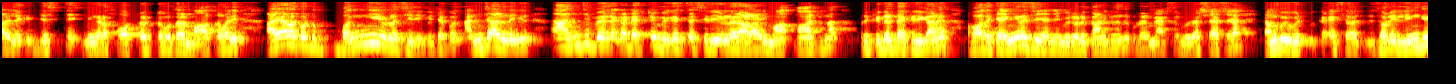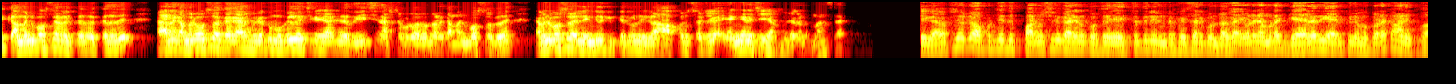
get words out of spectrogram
അതിലേക്ക് ജസ്റ്റ് നിങ്ങളുടെ ഫോട്ടോ ഇട്ട് കൊടുത്താൽ മാത്രം മതി. അയാളെ കൊണ്ട് ഭംഗിയുള്ള ചിരിപ്പ് ചിലപ്പോൾ അഞ്ചാളുണ്ടെങ്കിൽ ആ അഞ്ച് പേരിനെക്കാട്ട് ഏറ്റവും മികച്ച ചിരിയുള്ള ഒരാളായി മാറ്റുന്ന ഒരു കിഡൽ ടെക്നിക്കാണ് അപ്പൊ അതൊക്കെ എങ്ങനെ ചെയ്യാൻ ഞാൻ വീഡിയോയിൽ കാണിക്കുന്നുണ്ട് കൂടുതൽ മാക്സിമം വീഡിയോ ഷെയർ കമ്പ് സോറി ലിങ്ക് കമന്റ് ബോക്സിൽ വെക്കുന്നത്. കാരണം കമന്റ് ബോക്സ് വെക്കാൻ കാരണം വീഡിയോക്ക് മുകളിൽ വെച്ച് കഴിഞ്ഞാൽ അതിന് റീച്ച് നഷ്ടപ്പെടും. അതുകൊണ്ടാണ് കമന്റ് ബോക്സ് വെക്കുന്നത്. കമന്റ് ബോക്സിലെ ലിങ്കിൽ ക്ലിക്ക് നിങ്ങൾ ആപ്പ് ഇൻസ്റ്റാൾ ചെയ്യുക. എങ്ങനെ ചെയ്യാം? വീഡിയോ കണ്ട് മനസ്സിലാക്കുക വെബ്സൈറ്റ് ഓപ്പൺ ചെയ്ത് പെർമിഷൻ കാര്യങ്ങൾ കൊടുത്തു കഴിഞ്ഞാൽ ഇത്തരത്തിൽ ഇന്റർഫേസ് ആയിരിക്കും ഉണ്ടാകുക ഇവിടെ നമ്മുടെ ഗാലറി ആയിരിക്കും നമുക്ക് ഇവിടെ കാണിക്കുക.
